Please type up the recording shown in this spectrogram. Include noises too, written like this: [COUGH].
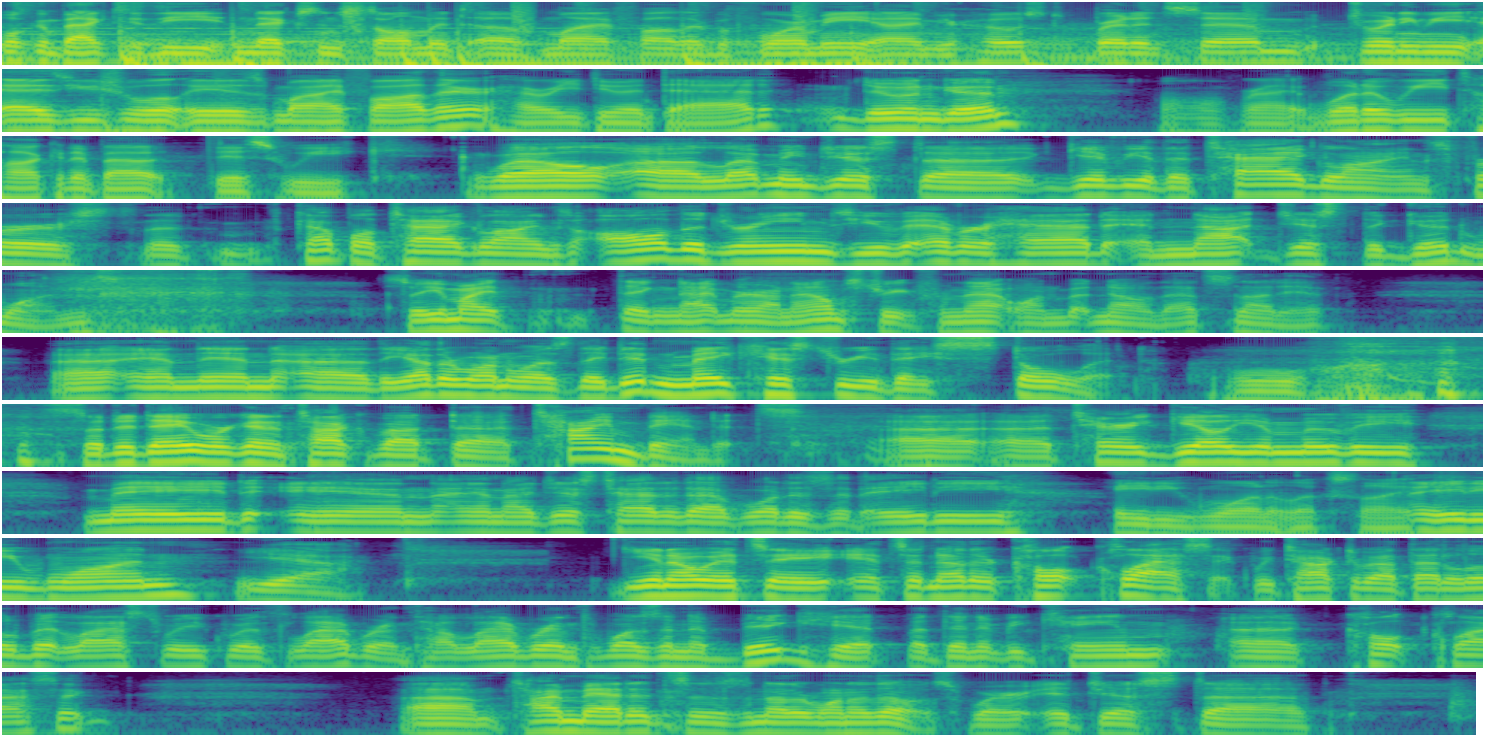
Welcome back to the next installment of My Father Before Me. I'm your host, Brennan Sem. Joining me as usual is my father. How are you doing, Dad? Doing good. All right. What are we talking about this week? Well, uh, let me just uh, give you the taglines first. The couple of taglines: all the dreams you've ever had, and not just the good ones. [LAUGHS] so you might think Nightmare on Elm Street from that one, but no, that's not it. Uh, and then uh, the other one was they didn't make history; they stole it. [LAUGHS] so today we're going to talk about uh, Time Bandits, uh, a Terry Gilliam movie made in, and I just had it up. What is it? Eighty. 81, it looks like. 81 yeah you know it's a it's another cult classic we talked about that a little bit last week with labyrinth how labyrinth wasn't a big hit but then it became a cult classic um, time bandits is another one of those where it just uh,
